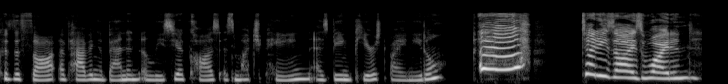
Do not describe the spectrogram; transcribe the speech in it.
Could the thought of having abandoned Alicia cause as much pain as being pierced by a needle? Ah! Teddy's eyes widened.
